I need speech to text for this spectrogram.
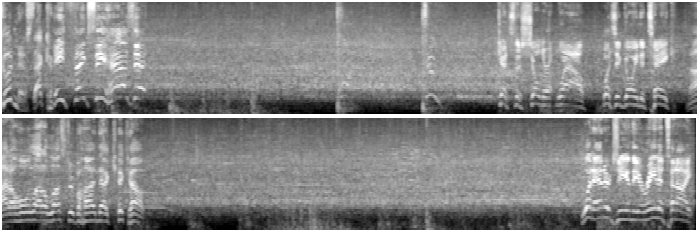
goodness, that could... He thinks he has it. Gets the shoulder up. Wow. What's it going to take? Not a whole lot of luster behind that kick out. What energy in the arena tonight.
